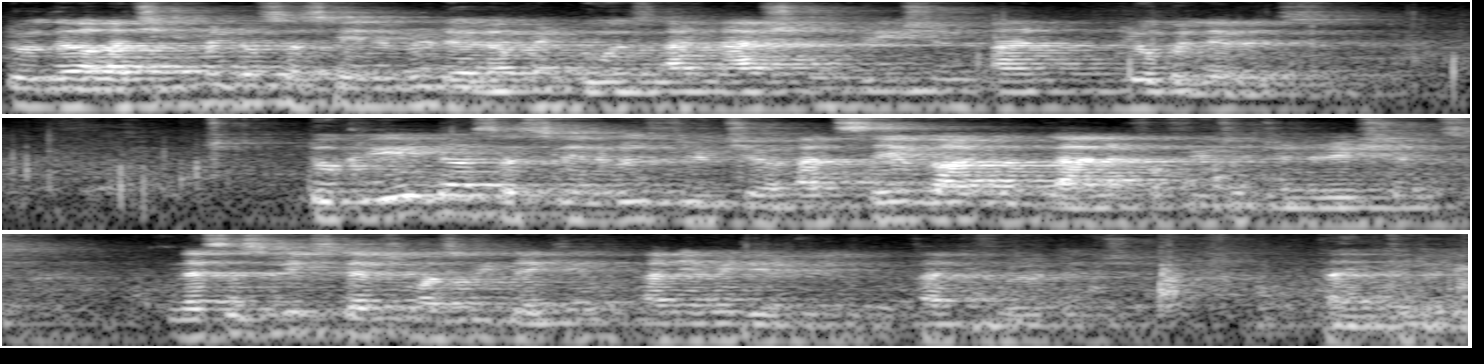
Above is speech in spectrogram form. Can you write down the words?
to the achievement of sustainable development goals at national, regional, and global levels. To create a sustainable future and safeguard the planet for future generations, necessary steps must be taken and immediately. Thank you for your attention. Thank you,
